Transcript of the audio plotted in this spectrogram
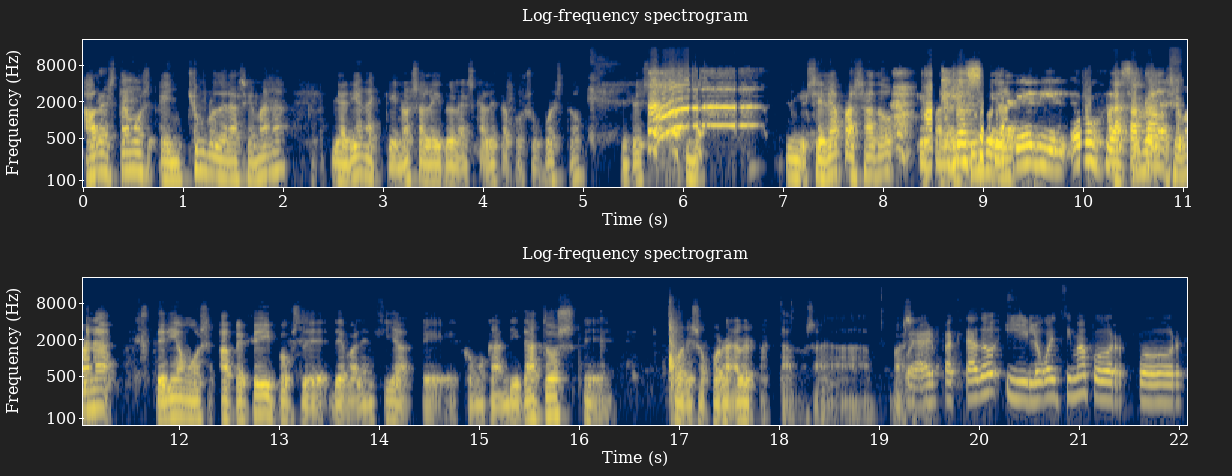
Ahora estamos en chungo de la semana y Ariana, que no se ha leído la escaleta, por supuesto, entonces se le ha pasado que para el chungo de la, débil. la semana teníamos a PP y Vox de, Valencia eh, como candidatos eh, por eso, por haber pactado. por haber pactado y luego encima por... por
